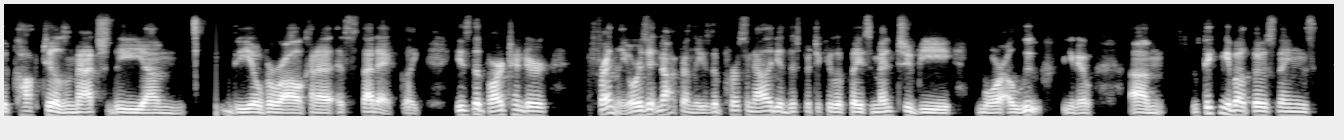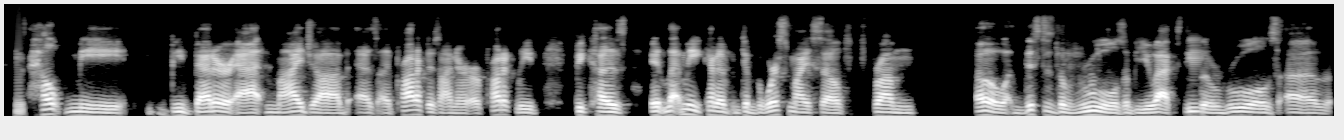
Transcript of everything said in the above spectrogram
the cocktails match the um the overall kind of aesthetic? Like, is the bartender friendly or is it not friendly is the personality of this particular place meant to be more aloof you know um, thinking about those things help me be better at my job as a product designer or product lead because it let me kind of divorce myself from oh this is the rules of ux these are the rules of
